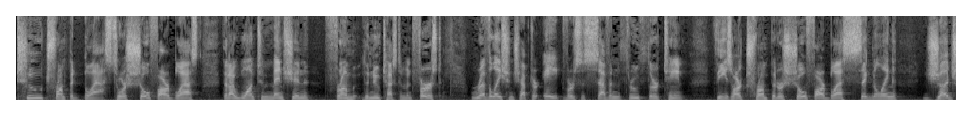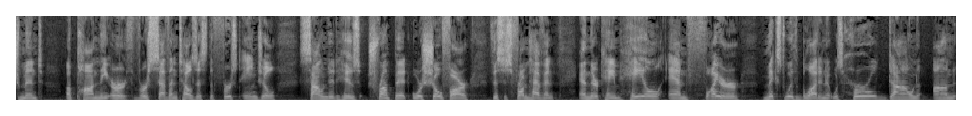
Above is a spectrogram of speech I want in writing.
two trumpet blasts or shofar blasts that I want to mention from the New Testament. First, Revelation chapter 8, verses 7 through 13. These are trumpet or shofar blasts signaling judgment upon the earth. Verse 7 tells us the first angel sounded his trumpet or shofar. This is from heaven, and there came hail and fire mixed with blood, and it was hurled down on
